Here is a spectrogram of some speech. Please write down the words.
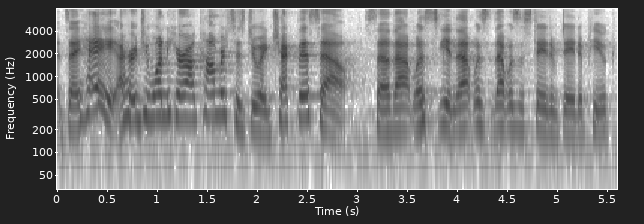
and say, hey, I heard you want to hear how commerce is doing. Check this out. So that was, you know, that was, that was a state of data puke.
